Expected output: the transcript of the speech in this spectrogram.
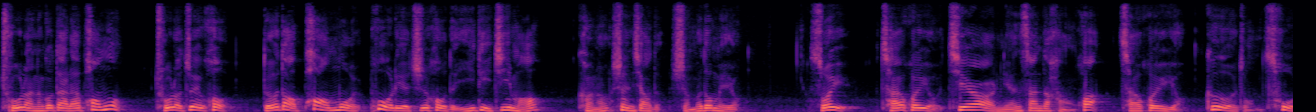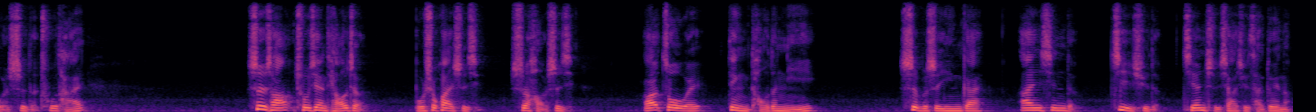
除了能够带来泡沫，除了最后得到泡沫破裂之后的一地鸡毛。可能剩下的什么都没有，所以才会有接二连三的喊话，才会有各种措施的出台。市场出现调整，不是坏事情，是好事情。而作为定投的你，是不是应该安心的继续的坚持下去才对呢？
